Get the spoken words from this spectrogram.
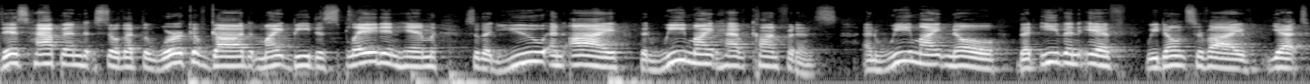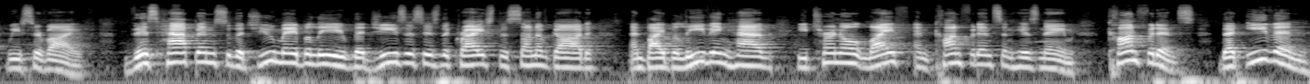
this happened so that the work of God might be displayed in him, so that you and I, that we might have confidence and we might know that even if we don't survive, yet we survive. This happens so that you may believe that Jesus is the Christ, the Son of God, and by believing have eternal life and confidence in his name. Confidence that even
